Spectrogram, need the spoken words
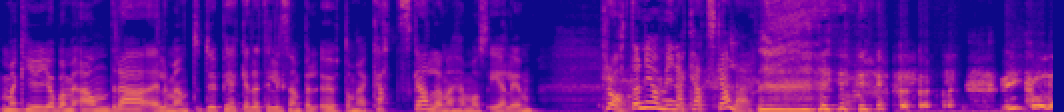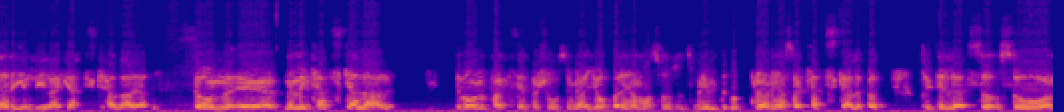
man kan ju jobba med andra element. Du pekade till exempel ut de här kattskallarna hemma hos Elin. Pratar ni om mina kattskallar? Vi kollade in dina kattskallar. De, eh, nej men kattskallar, det var faktiskt en person som jag jobbade hemma hos som, som blev lite upprörd när jag sa kattskalle för att jag tyckte det lät så, så eh,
